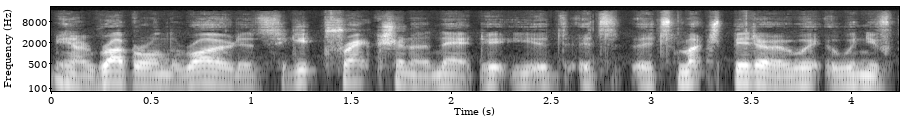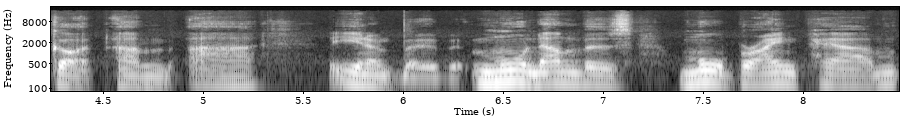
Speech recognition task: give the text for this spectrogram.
know rubber on the road. It's to get traction in that. It, it's it's much better when you've got um, uh, you know, more numbers, more brain power,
